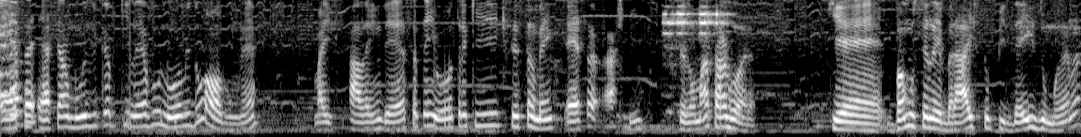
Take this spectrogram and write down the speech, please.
Essa, essa é a música que leva o nome do álbum, né? Mas além dessa, tem outra que, que vocês também. Essa acho que vocês vão matar agora que é vamos celebrar a estupidez humana,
